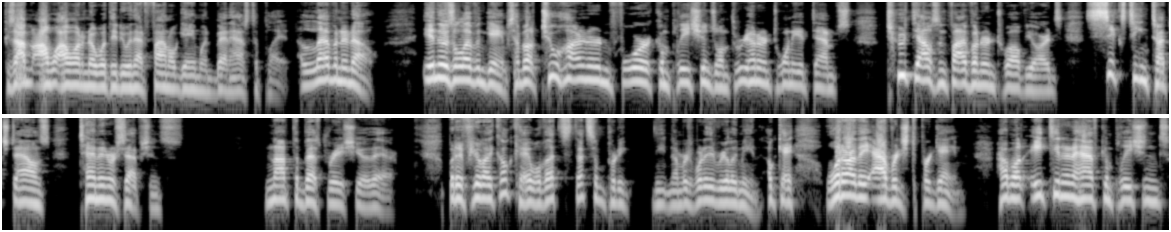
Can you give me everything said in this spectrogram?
Because I, I want to know what they do in that final game when Ben has to play it. 11 and 0 in those 11 games. How about 204 completions on 320 attempts, 2,512 yards, 16 touchdowns, 10 interceptions. Not the best ratio there. But if you're like, okay, well, that's that's some pretty neat numbers. What do they really mean? Okay, what are they averaged per game? How about 18 and a half completions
